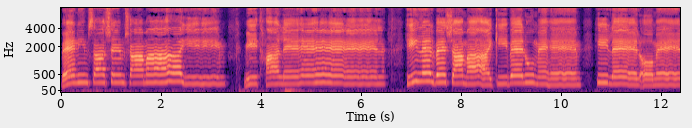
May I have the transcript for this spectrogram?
ונמצא שם שמיים מתחלל. הלל ושמאי קיבלו מהם, הלל אומר,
